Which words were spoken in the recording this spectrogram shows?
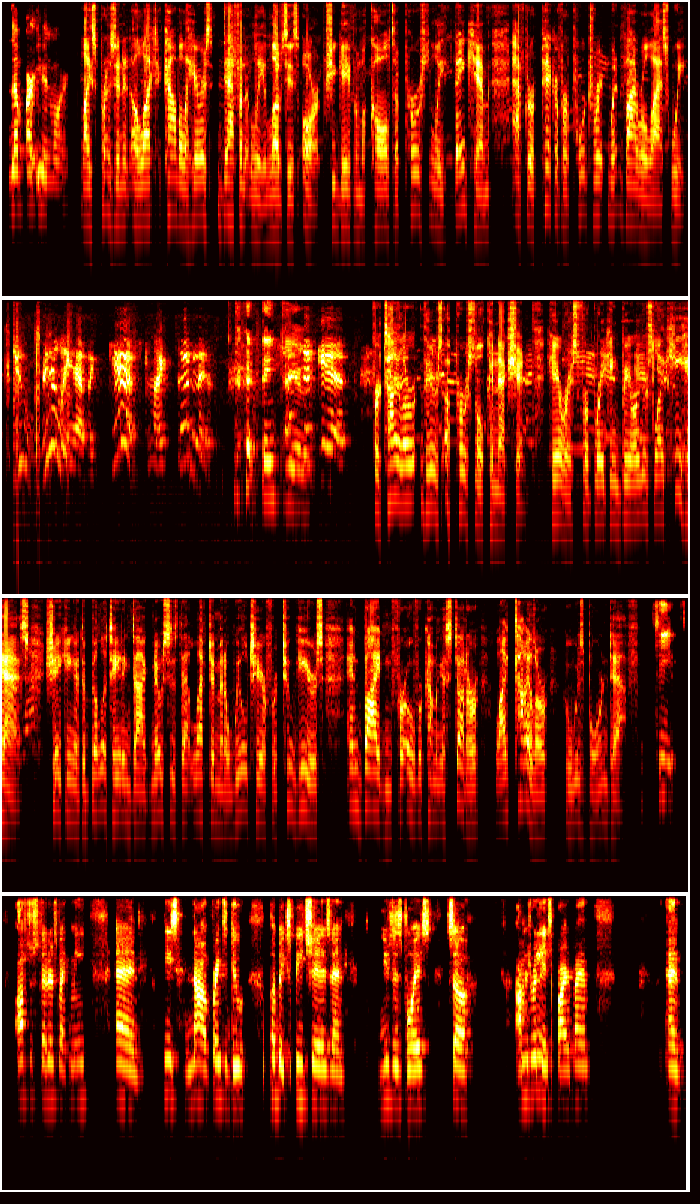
love art even more. Vice President-elect Kamala Harris definitely loves his art. She gave him a call to personally thank him after a pic of her portrait went viral last week. You really have a gift, my goodness. thank Such you. a gift. For Tyler, there's a personal connection. Harris for breaking barriers like he has, shaking a debilitating diagnosis that left him in a wheelchair for two years, and Biden for overcoming a stutter like Tyler, who was born deaf. He also stutters like me, and he's not afraid to do public speeches and use his voice. So I'm just really inspired by him. And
